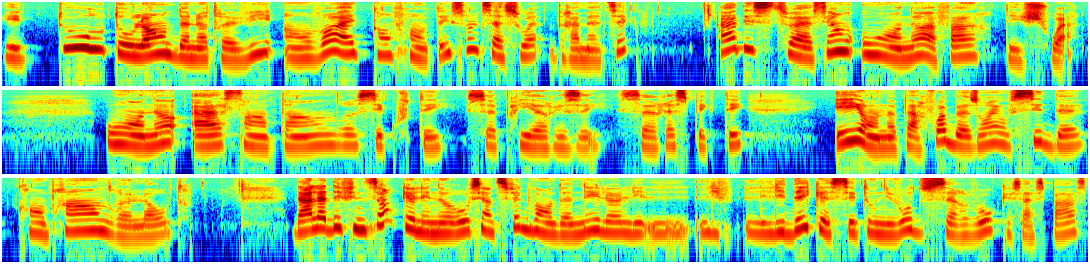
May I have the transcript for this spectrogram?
Et tout au long de notre vie, on va être confronté, sans que ça soit dramatique, à des situations où on a à faire des choix, où on a à s'entendre, s'écouter, se prioriser, se respecter, et on a parfois besoin aussi de comprendre l'autre. Dans la définition que les neuroscientifiques vont donner, l'idée que c'est au niveau du cerveau que ça se passe,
